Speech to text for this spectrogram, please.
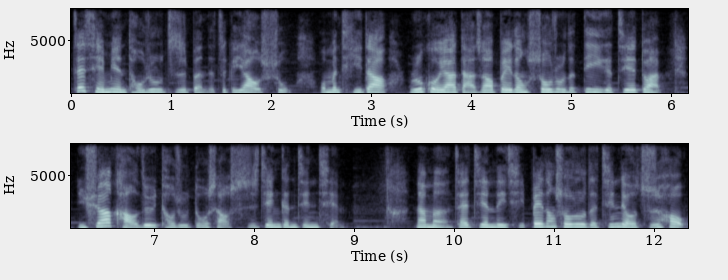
在前面投入资本的这个要素，我们提到，如果要打造被动收入的第一个阶段，你需要考虑投入多少时间跟金钱。那么，在建立起被动收入的金流之后，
